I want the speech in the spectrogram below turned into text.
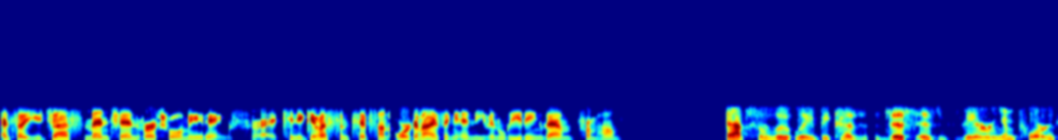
And so you just mentioned virtual meetings, right? Can you give us some tips on organizing and even leading them from home? Absolutely, because this is very important.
